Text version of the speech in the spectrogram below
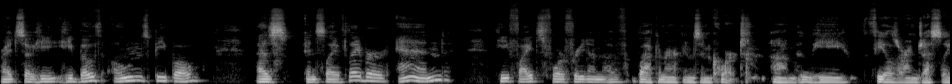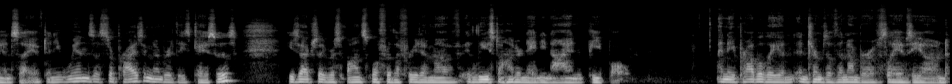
right? So he he both owns people as enslaved labor and he fights for freedom of Black Americans in court, um, who he feels are unjustly enslaved, and he wins a surprising number of these cases. He's actually responsible for the freedom of at least 189 people and he probably in, in, terms of the number of slaves he owned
